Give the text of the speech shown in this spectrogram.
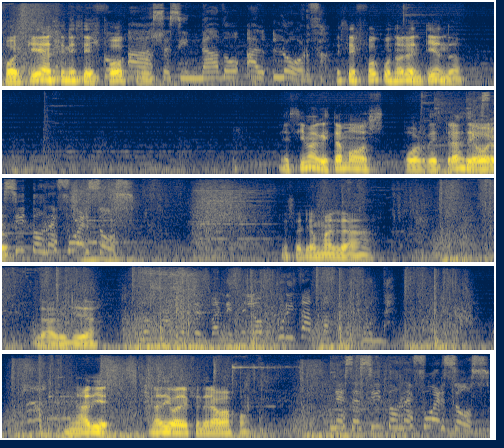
¿Por qué hacen ese focus? Ese focus no lo entiendo. Encima que estamos por detrás de oro. Me salió mal la, la habilidad. Nadie, nadie va a defender abajo. Necesito refuerzos.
